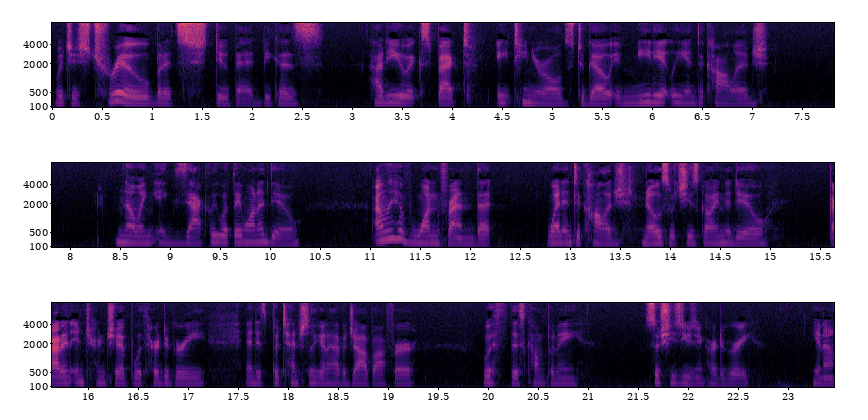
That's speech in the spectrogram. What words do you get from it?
which is true, but it's stupid because how do you expect 18-year-olds to go immediately into college knowing exactly what they want to do? I only have one friend that went into college, knows what she's going to do, got an internship with her degree, and is potentially going to have a job offer with this company. So she's using her degree, you know.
